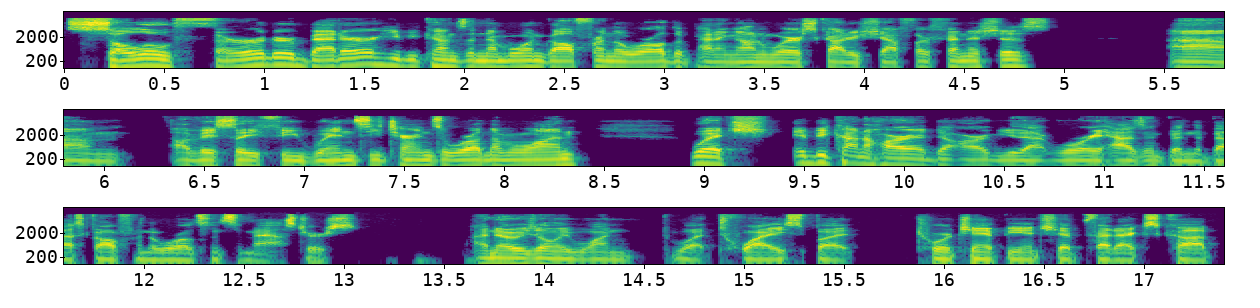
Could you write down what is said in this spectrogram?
solo third or better, he becomes the number one golfer in the world, depending on where Scotty Scheffler finishes. Um, obviously, if he wins, he turns the world number one which it'd be kind of hard to argue that Rory hasn't been the best golfer in the world since the Masters. I know he's only won what twice, but Tour Championship, FedEx Cup,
